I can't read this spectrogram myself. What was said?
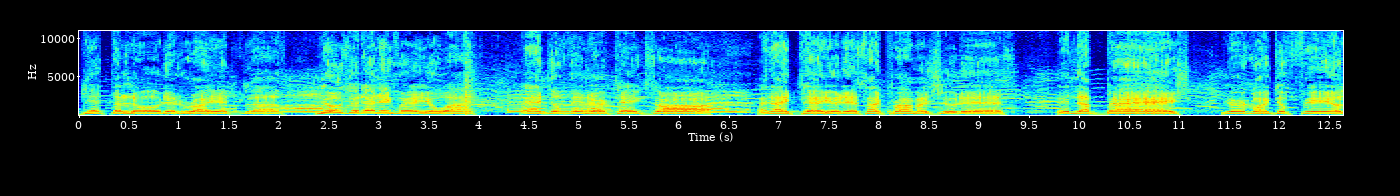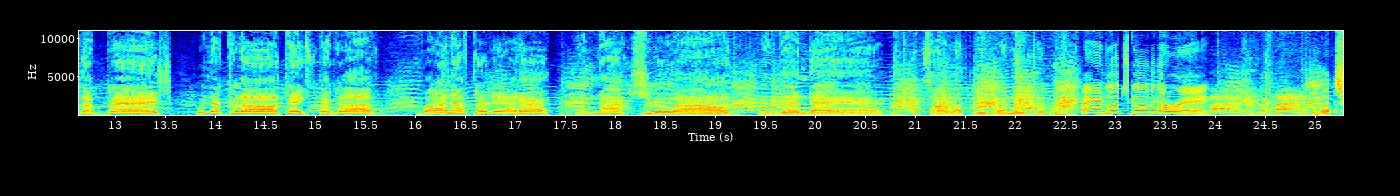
get the loaded riot glove, use it anywhere you want, and the winner takes all. And I tell you this, I promise you this. In the bash, you're going to feel the bash when the claw takes the glove, one after the other, and knocks you out. And then the hair. That's all the people need to know. Fans, let's go to the ring. What's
